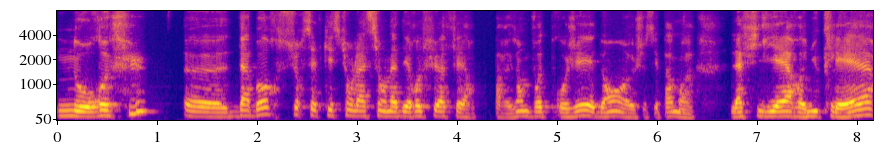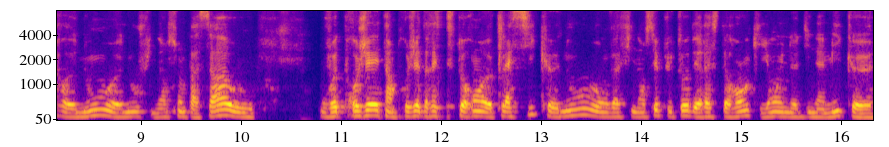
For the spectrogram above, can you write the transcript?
nos refus euh, d'abord sur cette question-là, si on a des refus à faire. Par exemple, votre projet est dans, je ne sais pas moi, la filière nucléaire, nous, nous finançons pas ça, votre projet est un projet de restaurant euh, classique, nous, on va financer plutôt des restaurants qui ont une dynamique euh,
